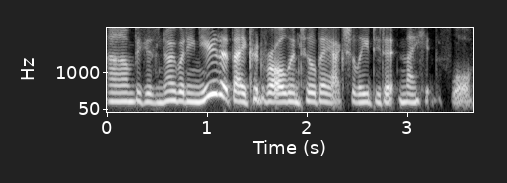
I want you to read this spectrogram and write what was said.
Um, because nobody knew that they could roll until they actually did it and they hit the floor.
